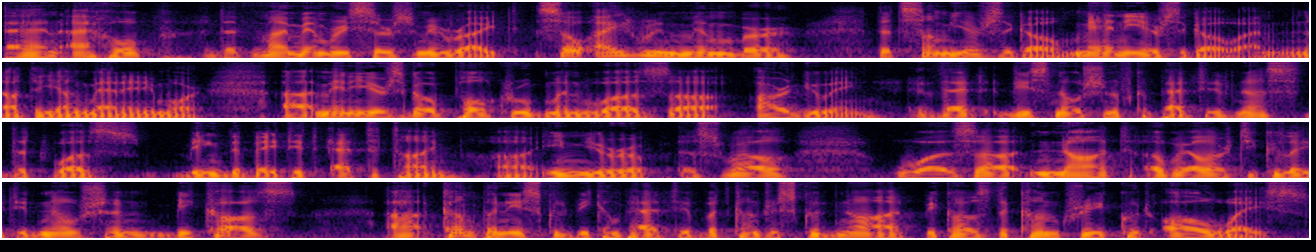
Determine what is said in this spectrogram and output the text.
And I hope that my memory serves me right. So I remember that some years ago, many years ago, I'm not a young man anymore, uh, many years ago, Paul Krugman was uh, arguing that this notion of competitiveness that was being debated at the time uh, in Europe as well was uh, not a well articulated notion because uh, companies could be competitive, but countries could not because the country could always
